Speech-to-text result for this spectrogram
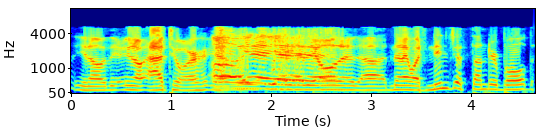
you know, the, you know Ator. Oh, yeah, yeah, yeah, the yeah. old. Uh, then I watched Ninja Thunderbolt.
